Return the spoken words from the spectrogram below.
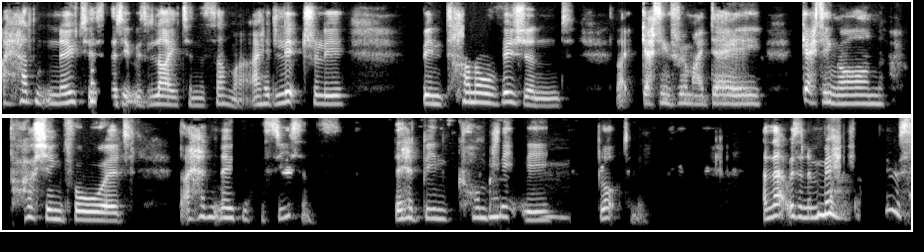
I hadn't noticed that it was light in the summer. I had literally been tunnel visioned, like getting through my day, getting on, pushing forward I hadn't noticed the seasons. They had been completely mm. blocked to me. And that was an amazing, it was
